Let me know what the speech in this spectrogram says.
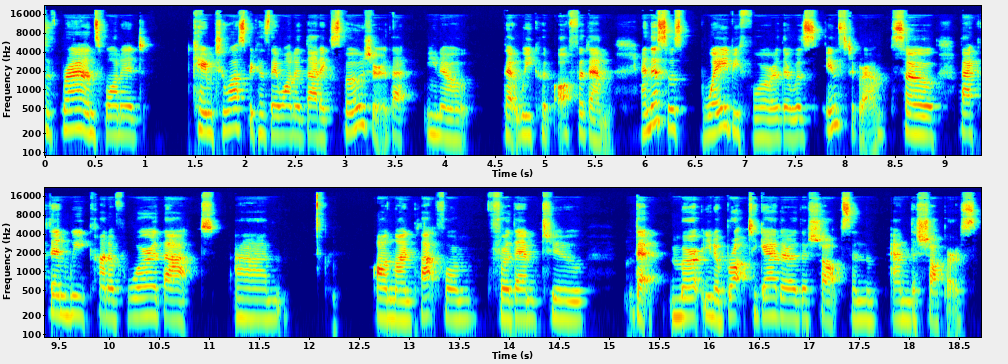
of brands wanted came to us because they wanted that exposure that, you know, that we could offer them. And this was way before there was Instagram. So back then we kind of were that um, online platform for them to that mer- you know brought together the shops and the, and the shoppers.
